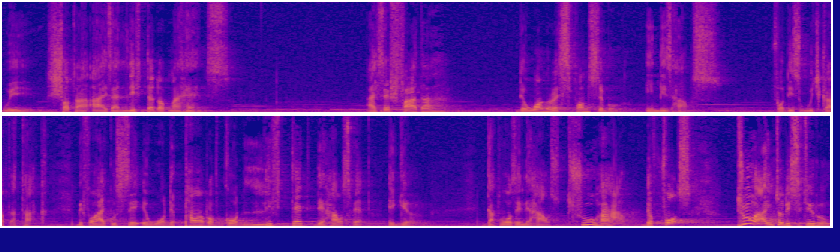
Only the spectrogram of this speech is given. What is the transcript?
we shut our eyes, I lifted up my hands. I said, Father, the one responsible in this house for this witchcraft attack, before I could say a word, the power of God lifted the house help, a girl that was in the house, threw her, the force, threw her into the sitting room.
